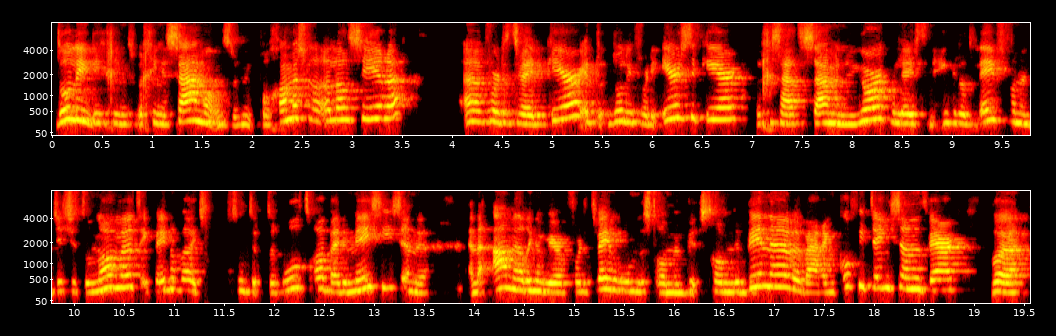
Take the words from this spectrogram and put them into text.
Dolly, die ging, we gingen samen onze programma's lanceren. Uh, voor de tweede keer. Dolly voor de eerste keer. We zaten samen in New York. We leefden in één keer dat leven van een digital nomad. Ik weet nog wel, ik stond op de roltrap bij de Macy's. En de, en de aanmeldingen weer voor de tweede ronde stroomden, stroomden binnen. We waren in koffietentjes aan het werk. We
